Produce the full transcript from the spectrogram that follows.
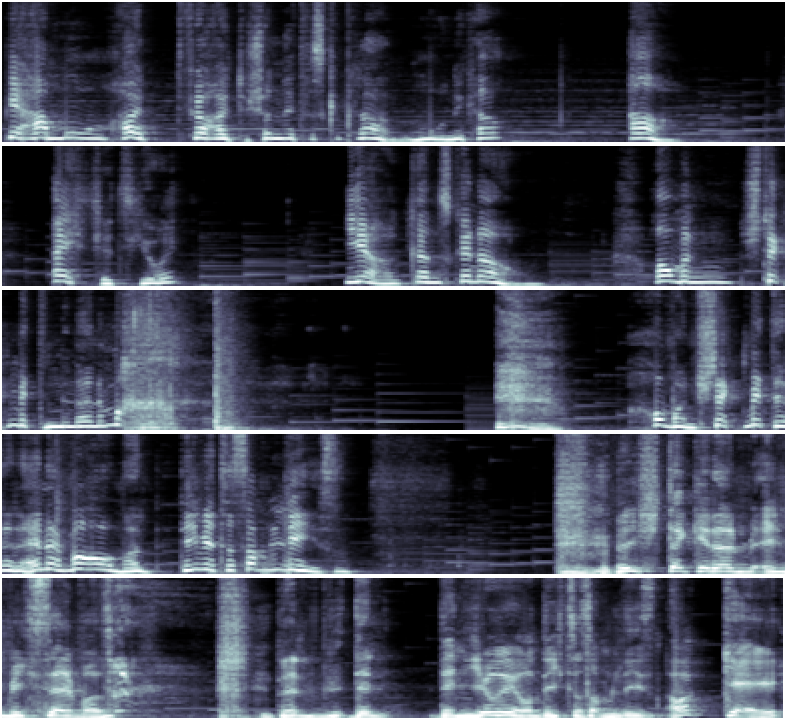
Wir haben heut, für heute schon etwas geplant, Monika. Ah. Echt jetzt, Juri? Ja, ganz genau. Roman steckt mitten in einem... Roman steckt mitten in einem Roman, den wir zusammen lesen. Ich stecke dann in mich selber. den, den, den Juri und ich zusammen lesen. Okay.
